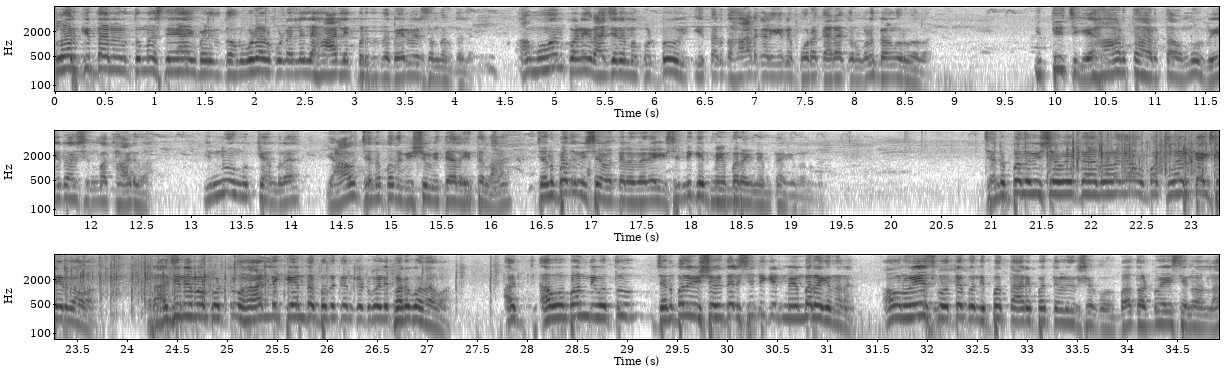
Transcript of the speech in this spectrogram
ಕ್ಲರ್ಕ್ ಇದ್ದ ನಾನು ತುಂಬ ಸ್ನೇಹ ಆಗಿ ಬೆಳೆದಿದ್ದ ಅವ್ನು. ಓಡಾಡ್ಕೊಂಡು ಅಲ್ಲೆಲ್ಲಿ ಹಾಡ್ಲಿಕ್ಕೆ ಬರ್ತಿದ್ದ ಬೇರೆ ಬೇರೆ ಸಂದರ್ಭದಲ್ಲಿ. ಆ ಮೋಹನ್ ಕೊನೆಗೆ ರಾಜೀನಾಮೆ ಕೊಟ್ಟು ಈ ಥರದ ಹಾಡುಗಳಿಗೆ ಪೂರ ಕಾರ್ಯಕ್ರಮಗಳು ಬೆಂಗಳೂರು ಹೋದ. ಇತ್ತೀಚೆಗೆ ಹಾಡ್ತಾ ಹಾಡ್ತಾ ಅವನು ವೇದ ಸಿನಿಮಾಕ್ಕೆ ಹಾಡಿದ. ಇನ್ನೂ ಮುಖ್ಯ ಅಂದ್ರೆ ಯಾವ ಜನಪದ ವಿಶ್ವವಿದ್ಯಾಲಯ ಐತಲ್ಲ, ಜನಪದ ವಿಶ್ವವಿದ್ಯಾಲಯದಾಗ ಈ ಸಿಂಡಿಕೇಟ್ ಮೆಂಬರ್ ಆಗಿ ನೇಮಕ ಆಗಿದ್ದಾನೆ. ಜನಪದ ವಿಶ್ವವಿದ್ಯಾಲಯದೊಳಗೆ ಒಬ್ಬ ಕ್ಲರ್ಕ್ ಆಗಿ ಸೇರಿದವ. ರಾಜೀನಾಮೆ ಕೊಟ್ಟು ಹಾಡಲಿಕ್ಕೆ ಅಂತ ಬದುಕನ್ನು ಕಟ್ಕೊಳ್ಳಿ ಹೊರಗೋದವ ಅವ ಬಂದು ಇವತ್ತು ಜನಪದ ವಿಶ್ವವಿದ್ಯಾಲಯ ಸಿಂಡಿಕೇಟ್ ಮೆಂಬರ್ ಆಗಿದ್ದಾನೆ. ಅವನ ವಯಸ್ಸು ಬಹುತೇಕ ಒಂದು ಇಪ್ಪತ್ತಾರು, ಇಪ್ಪತ್ತೇಳು ವರ್ಷ ಭಾಳ ದೊಡ್ಡ ವಯಸ್ಸೇನೂ ಅಲ್ಲ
